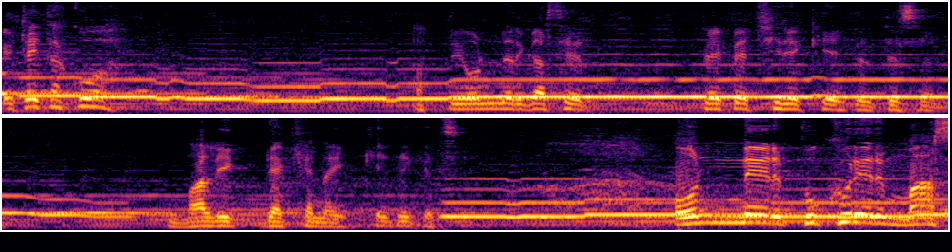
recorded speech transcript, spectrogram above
এটাই তাকুয়া আপনি অন্যের গাছের পেঁপে ছিঁড়ে খেয়ে ফেলতেছেন। মালিক দেখে নাই কে দেখেছে অন্যের পুকুরের মাছ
